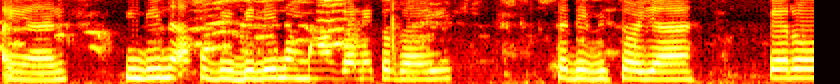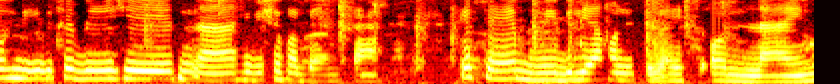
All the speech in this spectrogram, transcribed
ayan, hindi na ako bibili ng mga ganito guys sa Divisoria. Pero hindi ibig sabihin na hindi siya mabenta. Kasi bumibili ako nito guys online.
